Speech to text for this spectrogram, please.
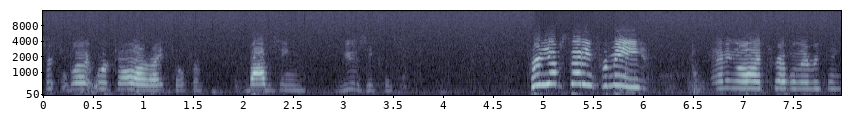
Certainly glad it worked out all right, though, for Bobsy music. was pretty upsetting for me, having all that trouble and everything.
